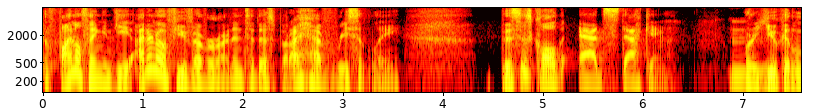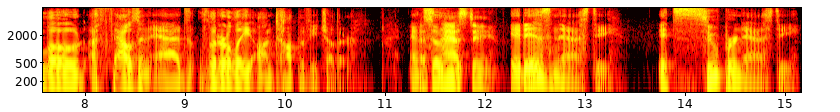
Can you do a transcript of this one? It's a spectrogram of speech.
the final thing, and Gee, I don't know if you've ever run into this, but I have recently. This is called ad stacking, mm-hmm. where you can load a thousand ads literally on top of each other. And That's so nasty. It is nasty. It's super nasty.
